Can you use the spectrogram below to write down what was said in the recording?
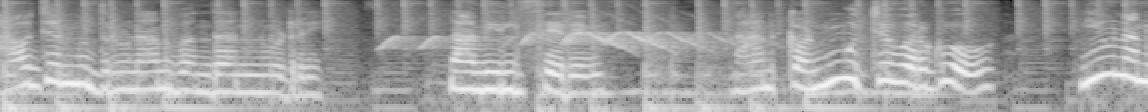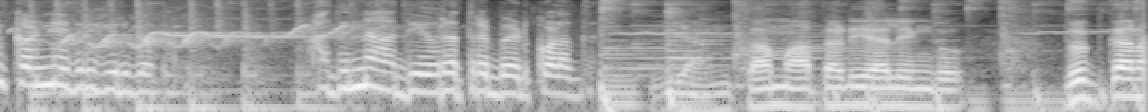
ಯಾವ ಜನ್ಮದ್ರು ನಾನು ಬಂದ ನೋಡ್ರಿ. ನಾವು ಇಲ್ಲಿ ಸೇರೇವಿ. ನಾನು ಕಣ್ಣು ಮುಚ್ಚೋವರೆಗೂ ನೀವು ನನ್ನ ಕಣ್ಣು ಎದುರಿಗಿರ್ಬೇಕು. ಅದನ್ನ ಆ ದೇವ್ರ ಹತ್ರ ಬೇಡ್ಕೊಳ್ಳೋದು ಎಂತ ಮಾತಾಡಿಯ ಲಿಂಗು? ದುಃಖನ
